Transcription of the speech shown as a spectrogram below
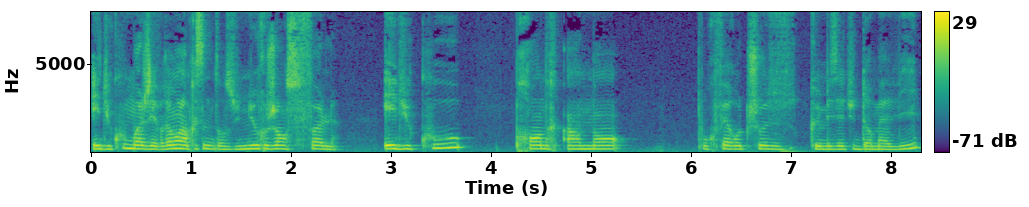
Et du coup, moi, j'ai vraiment l'impression d'être dans une urgence folle. Et du coup, prendre un an pour faire autre chose que mes études dans ma vie,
